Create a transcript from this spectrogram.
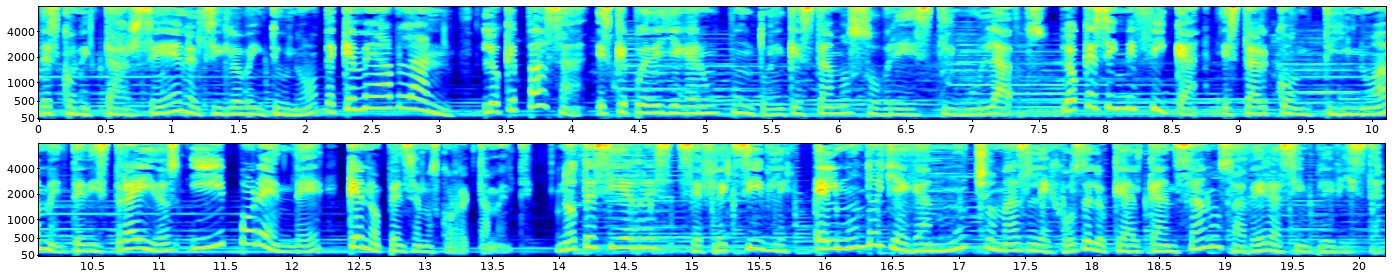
Desconectarse en el siglo XXI. ¿De qué me hablan? Lo que pasa es que puede llegar un punto en que estamos sobreestimulados, lo que significa estar continuamente distraídos y, por ende, que no pensemos correctamente. No te cierres, sé flexible. El mundo llega mucho más lejos de lo que alcanzamos a ver a simple vista.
